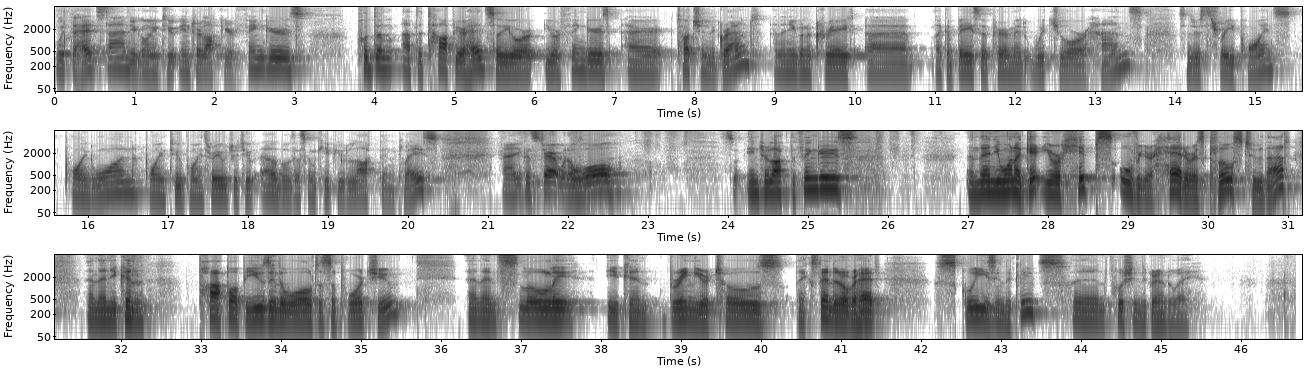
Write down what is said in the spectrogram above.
With the headstand, you're going to interlock your fingers, put them at the top of your head so your, your fingers are touching the ground, and then you're going to create a, like a base of pyramid with your hands. So there's three points, point one, point two, point three, which are two elbows. That's going to keep you locked in place. And you can start with a wall. So interlock the fingers. And then you want to get your hips over your head or as close to that. And then you can pop up using the wall to support you. And then slowly you can bring your toes extended overhead, squeezing the glutes and pushing the ground away.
